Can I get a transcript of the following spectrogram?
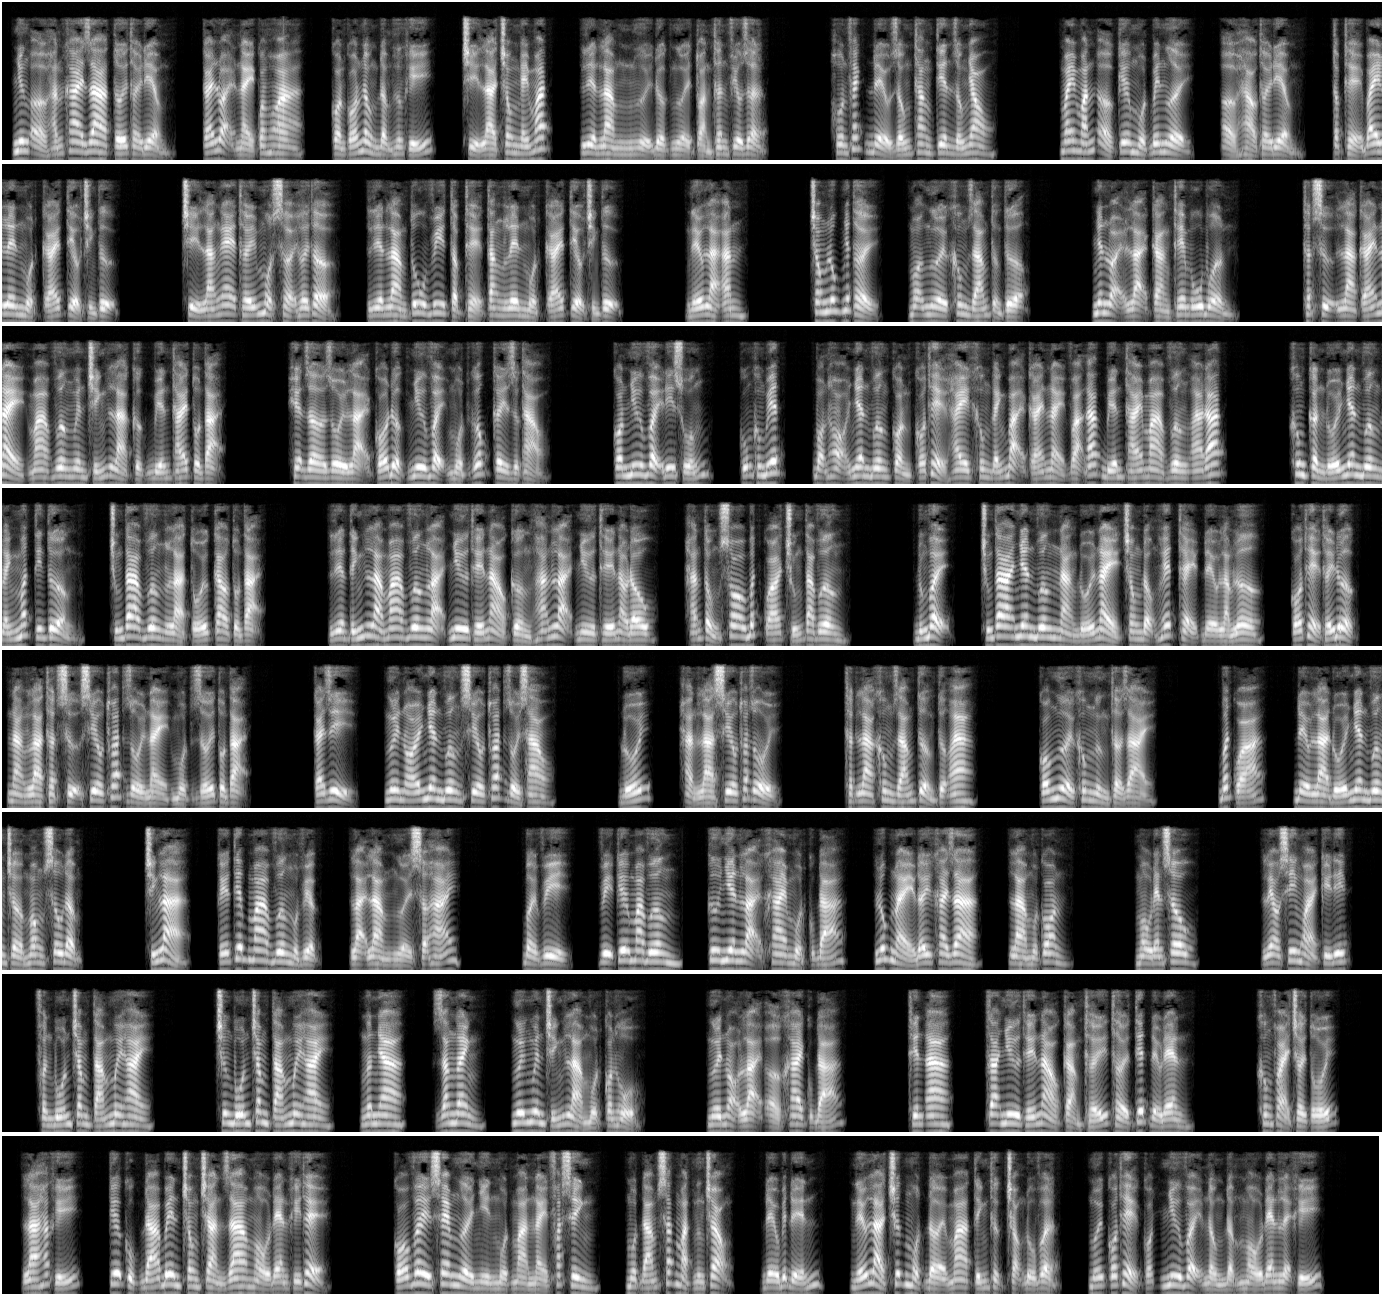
Nhưng ở hắn khai ra tới thời điểm, cái loại này quang hoa, còn có nồng đậm hương khí, chỉ là trong nháy mắt, liền làm người được người toàn thân phiêu dở. Hôn phách đều giống thăng tiên giống nhau. May mắn ở kia một bên người, ở hảo thời điểm, tập thể bay lên một cái tiểu trình tự. Chỉ là nghe thấy một sợi hơi thở, liền làm tu vi tập thể tăng lên một cái tiểu trình tự. Nếu là ăn. Trong lúc nhất thời, mọi người không dám tưởng tượng. Nhân loại lại càng thêm u buồn. Thật sự là cái này ma vương nguyên chính là cực biến thái tồn tại. Hiện giờ rồi lại có được như vậy một gốc cây dược thảo. Còn như vậy đi xuống, cũng không biết, bọn họ nhân vương còn có thể hay không đánh bại cái này vạn ác biến thái ma vương A Đát. Không cần đối nhân vương đánh mất tin tưởng, chúng ta vương là tối cao tồn tại. Liên tính là ma vương lại như thế nào cường hãn lại như thế nào đâu, hắn tổng so bất quá chúng ta vương. Đúng vậy, chúng ta nhân vương nàng đối này trong động hết thể đều làm lơ, có thể thấy được, nàng là thật sự siêu thoát rồi này một giới tồn tại. Cái gì, ngươi nói nhân vương siêu thoát rồi sao? Đối, hẳn là siêu thoát rồi. Thật là không dám tưởng tượng A. Có người không ngừng thở dài. Bất quá, đều là đối nhân vương chờ mong sâu đậm. Chính là, kế tiếp ma vương một việc, lại làm người sợ hãi. Bởi vì, vị kia ma vương, cư nhiên lại khai một cục đá, lúc này đây khai ra, là một con. Màu đen sâu. Leo xi si ngoài kỳ đi. Phần 482 Chương 482, Ngân Nha, Giang Nanh, ngươi nguyên chính là một con hổ. Người nọ lại ở khai cục đá. Thiên A, ta như thế nào cảm thấy thời tiết đều đen. Không phải trời tối. Là hắc khí, kia cục đá bên trong tràn ra màu đen khí thể. Có vây xem người nhìn một màn này phát sinh, một đám sắc mặt ngưng trọng, đều biết đến, nếu là trước một đời ma tính thực trọng đồ vật, mới có thể có như vậy nồng đậm màu đen lệ khí.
